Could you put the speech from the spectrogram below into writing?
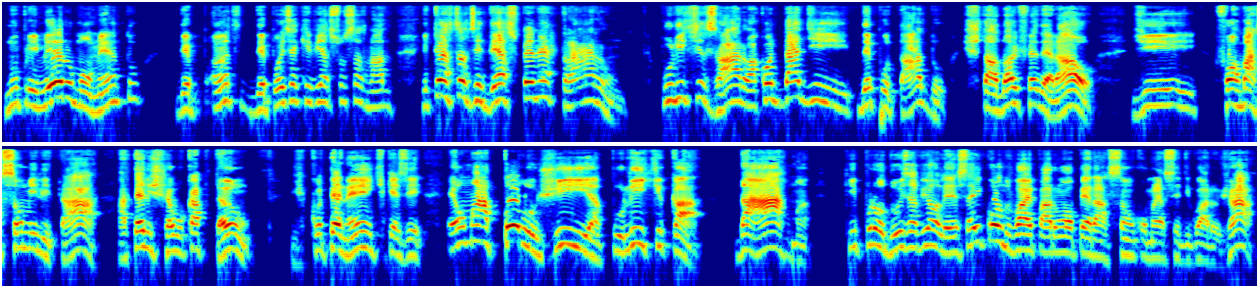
no primeiro momento, de, antes, depois é que vinha as Forças Armadas. Então, essas ideias penetraram, politizaram. A quantidade de deputado estadual e federal, de formação militar, até ele chama o capitão, tenente, quer dizer, é uma apologia política da arma que produz a violência. E quando vai para uma operação como essa de Guarujá,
